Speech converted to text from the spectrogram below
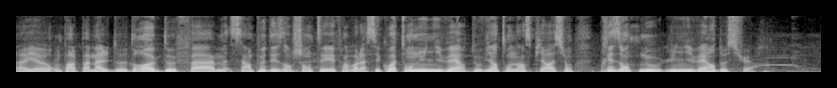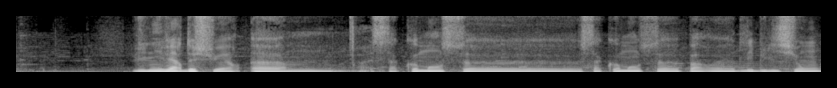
Euh, On parle pas mal de drogue, de femmes, c'est un peu désenchanté. Enfin voilà, c'est quoi ton univers? D'où vient ton inspiration? Présente-nous l'univers de Sueur. L'univers de Sueur, euh, ça commence, euh, ça commence euh, par euh, de l'ébullition.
